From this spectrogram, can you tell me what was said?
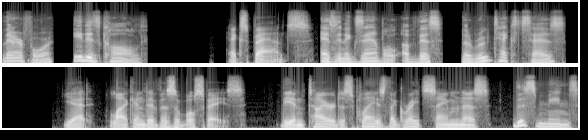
Therefore, it is called expanse. As an example of this, the root text says, Yet, like indivisible space, the entire displays the great sameness. This means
